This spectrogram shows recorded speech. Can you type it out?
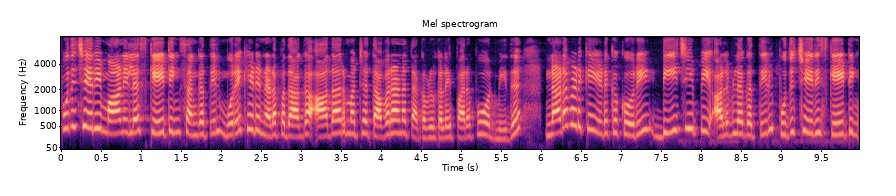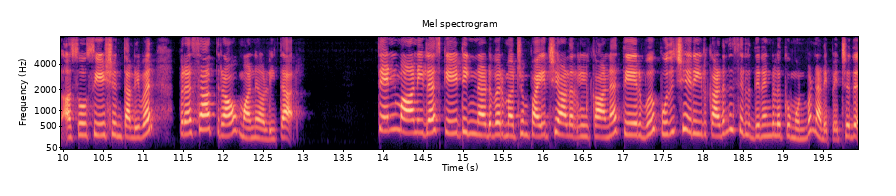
புதுச்சேரி மாநில ஸ்கேட்டிங் சங்கத்தில் முறைகேடு நடப்பதாக ஆதாரமற்ற தவறான தகவல்களை பரப்புவோர் மீது நடவடிக்கை எடுக்க கோரி டிஜிபி அலுவலகத்தில் புதுச்சேரி ஸ்கேட்டிங் அசோசியேஷன் தலைவர் பிரசாத் ராவ் மனு அளித்தார். தென் மாநில ஸ்கேட்டிங் நடுவர் மற்றும் பயிற்சியாளர்களுக்கான தேர்வு புதுச்சேரியில் கடந்த சில தினங்களுக்கு முன்பு நடைபெற்றது.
